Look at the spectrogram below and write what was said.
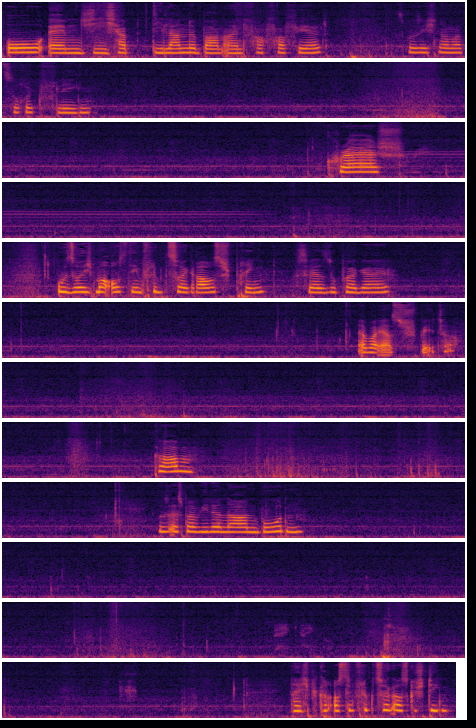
OMG, ich habe die Landebahn einfach verfehlt. Jetzt muss ich nochmal zurückfliegen. Crash. Oh, soll ich mal aus dem Flugzeug rausspringen? Das wäre super geil. Aber erst später. Komm. Ich muss erstmal wieder nah an den Boden. Nein, ich bin gerade aus dem Flugzeug ausgestiegen.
